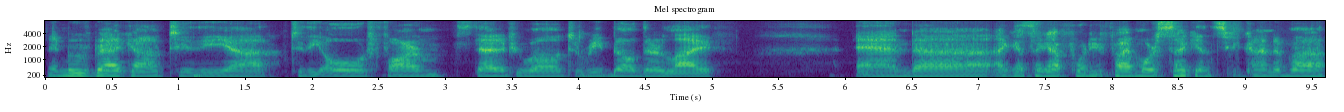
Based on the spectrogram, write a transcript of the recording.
they move back out to the uh, to the old farmstead, if you will, to rebuild their life. And uh, I guess I got 45 more seconds to kind of uh,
